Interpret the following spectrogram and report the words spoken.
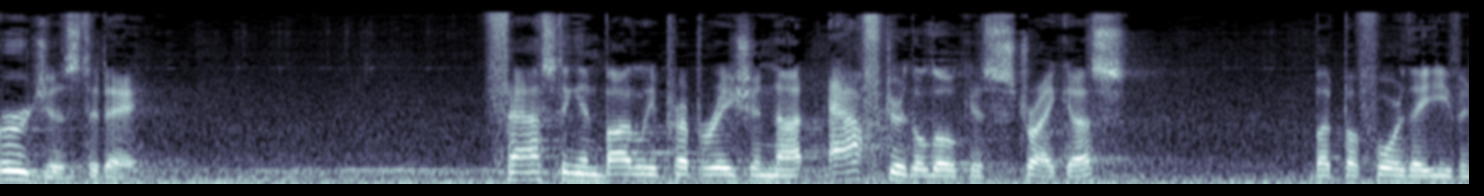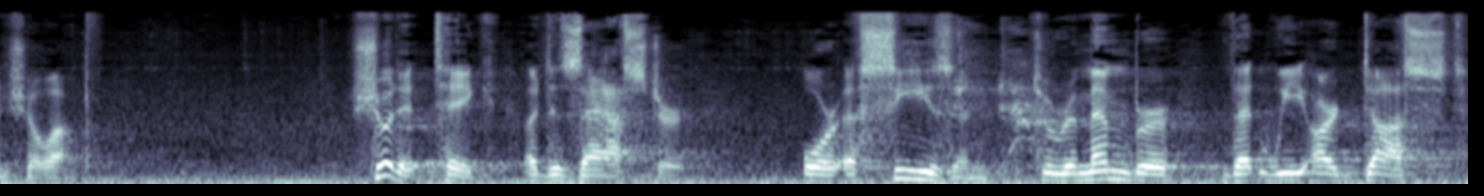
urges today. Fasting and bodily preparation not after the locusts strike us, but before they even show up. Should it take a disaster or a season to remember that we are dust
